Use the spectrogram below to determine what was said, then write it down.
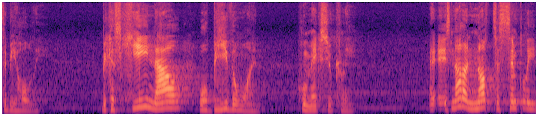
to be holy. Because He now will be the one who makes you clean. It's not enough to simply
